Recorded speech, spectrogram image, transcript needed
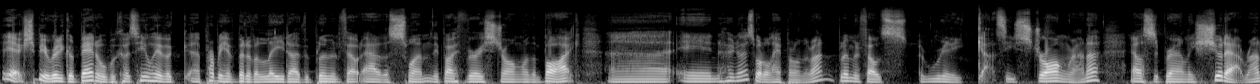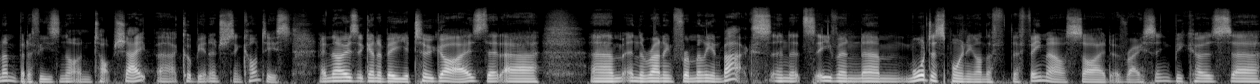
yeah, it should be a really good battle because he'll have a, uh, probably have a bit of a lead over Blummenfelt out of the swim. They're both very strong on the bike, uh, and who knows what will happen on the run. Blummenfelt's a really gutsy, strong runner. Alistair Brownlee should outrun him, but if he's not in top shape, uh, could be an interesting contest. And those are going to be your two guys that are um, in the running for a million bucks. And it's even um, more disappointing on the, the female side of racing because uh,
